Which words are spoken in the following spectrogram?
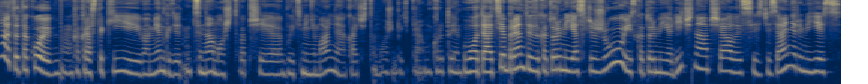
ну, это такой как раз-таки момент, где цена может вообще быть минимальной, а качество может быть прям крутым. Вот, а те бренды, за которыми я слежу, и с которыми я лично общалась, и с дизайнерами, есть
